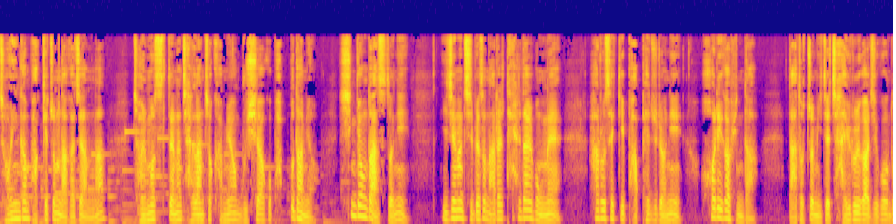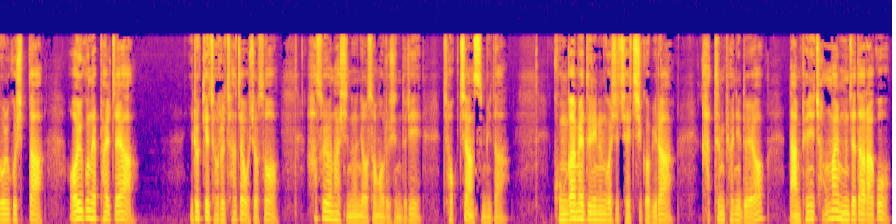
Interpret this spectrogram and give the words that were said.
저 인간 밖에 좀 나가지 않나? 젊었을 때는 잘난 척하며 무시하고 바쁘다며 신경도 안 쓰더니 이제는 집에서 나를 달달 볶네 하루 세 끼 밥 해주려니 허리가 휜다. 나도 좀 이제 자유를 가지고 놀고 싶다. 어이구 내 팔자야. 이렇게 저를 찾아오셔서 하소연하시는 여성 어르신들이 적지 않습니다. 공감해 드리는 것이 제 직업이라 같은 편이 되어 남편이 정말 문제다라고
